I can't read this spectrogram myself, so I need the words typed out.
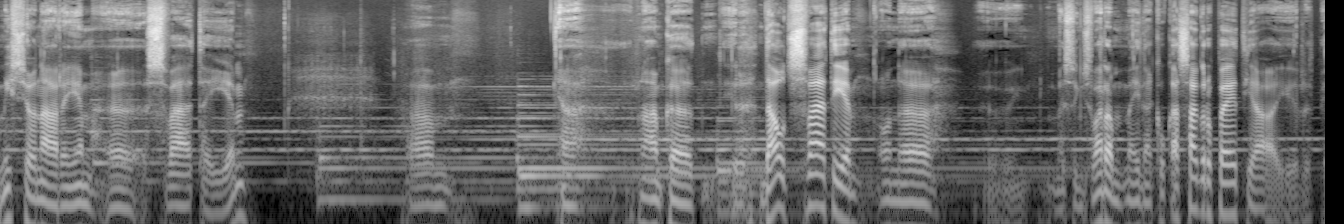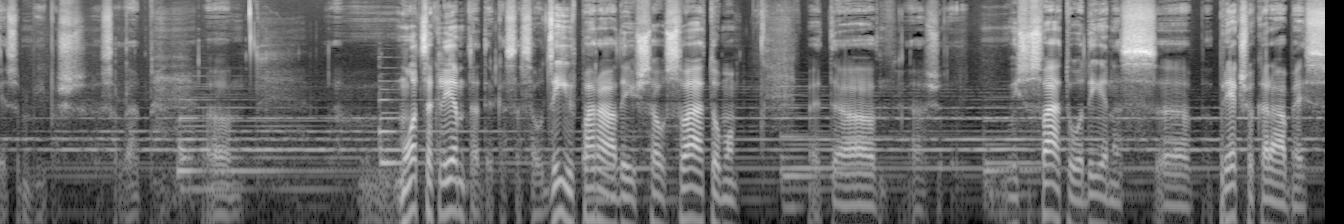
misionāriem svētajiem. Um, jā, runājam, ka ir daudz svētie un uh, mēs viņus varam mēģināt kaut kā sagrupēt, jā, ir, piesam, īpaši um, mocekļiem, tad ir, kas ar savu dzīvi parādījuši savu svētumu, Bet visu svēto dienas priekšvakarā mēs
